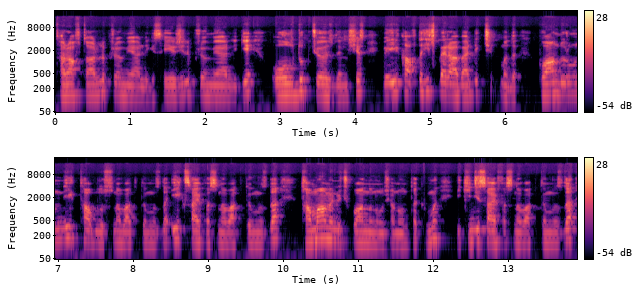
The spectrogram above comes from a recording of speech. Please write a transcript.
taraftarlı Premier Ligi, seyircili Premier Ligi oldukça özlemişiz ve ilk hafta hiç beraberlik çıkmadı. Puan durumunun ilk tablosuna baktığımızda, ilk sayfasına baktığımızda tamamen 3 puandan oluşan 10 takımı, ikinci sayfasına baktığımızda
